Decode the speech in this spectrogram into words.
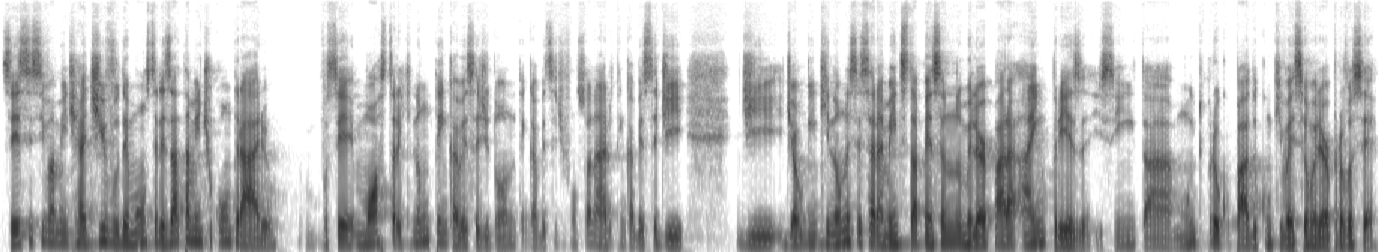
Ser excessivamente reativo demonstra exatamente o contrário. Você mostra que não tem cabeça de dono, tem cabeça de funcionário, tem cabeça de, de, de alguém que não necessariamente está pensando no melhor para a empresa, e sim está muito preocupado com o que vai ser o melhor para você.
